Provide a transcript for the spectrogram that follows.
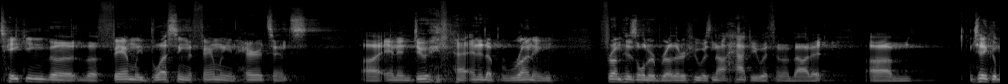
taking the, the family, blessing the family inheritance, uh, and in doing that, ended up running from his older brother, who was not happy with him about it. Um, Jacob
